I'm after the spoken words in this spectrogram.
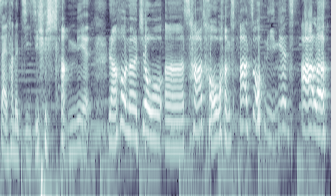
在他的鸡鸡上面，然后呢，就呃插头往插座里面插了。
